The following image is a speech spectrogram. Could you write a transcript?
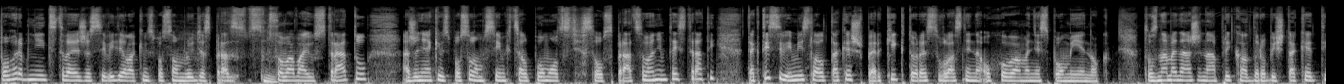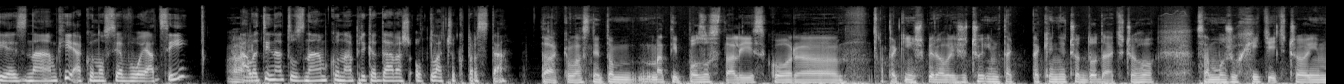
pohrebníctve, že si videl, akým spôsobom ľudia spracovávajú stratu a že nejakým spôsobom si im chcel pomôcť so spracovaním tej straty, tak ty si vymyslel také šperky, ktoré sú vlastne na uchovávanie spomienok. To znamená, že napríklad robíš také tie známky, ako nosia vojaci, Aj. Ale ty na tú známku napríklad dávaš otlačok prsta. Tak, vlastne to ma tí pozostali skôr uh, tak inšpirovali, že čo im tak, také niečo dodať, čoho sa môžu chytiť, čo im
